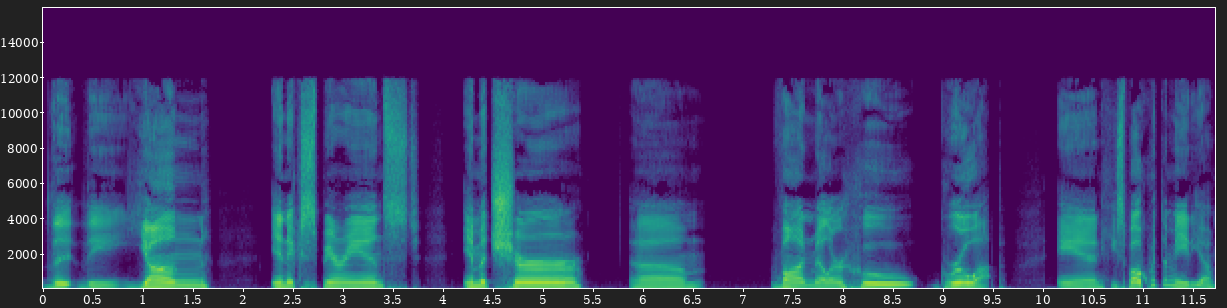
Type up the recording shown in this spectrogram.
the the young inexperienced immature um, Von Miller who grew up. And he spoke with the media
